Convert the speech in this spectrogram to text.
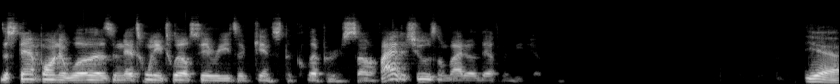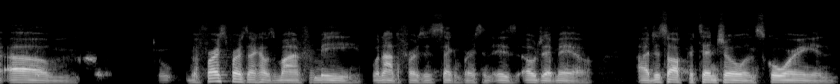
the stamp on it was in that 2012 series against the Clippers. So if I had to choose somebody, it'll definitely be Jeff. Yeah. Um, the first person that comes to mind for me, well, not the first, it's the second person, is OJ Mayo. I just saw potential and scoring. And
